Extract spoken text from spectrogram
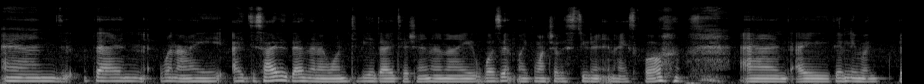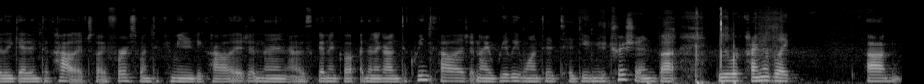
And then when I I decided then that I wanted to be a dietitian and I wasn't like much of a student in high school and I didn't even really get into college. So I first went to community college and then I was gonna go and then I got into Queens College and I really wanted to do nutrition but they were kind of like um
